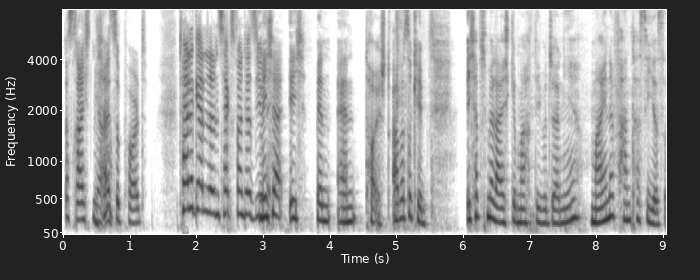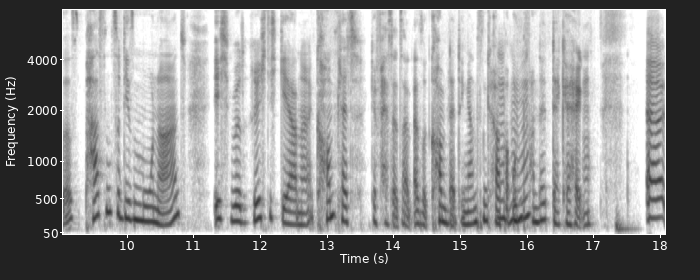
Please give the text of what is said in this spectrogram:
Das reicht mir Micha? als Support. Teile gerne deine Sexfantasie. Micha, ich bin enttäuscht. Aber ist okay. Ich habe es mir leicht gemacht, liebe Jenny. Meine Fantasie ist es, passend zu diesem Monat, ich würde richtig gerne komplett gefesselt sein. Also komplett den ganzen Körper Mhm. und von der Decke hängen. Äh,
